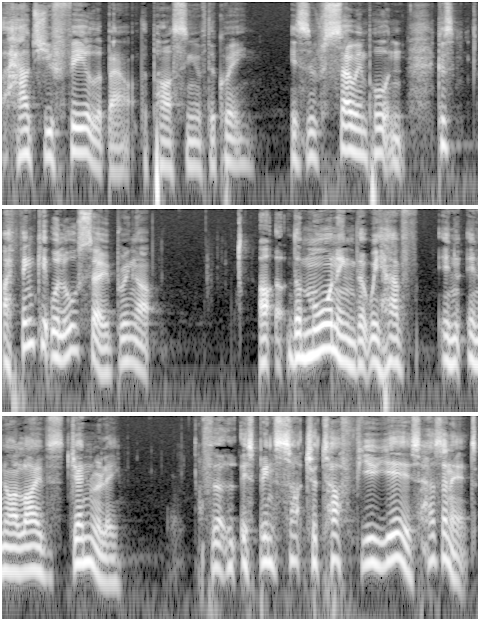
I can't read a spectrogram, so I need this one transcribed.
how do you feel about the passing of the Queen, is so important because I think it will also bring up uh, the mourning that we have in, in our lives generally. It's been such a tough few years, hasn't it?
